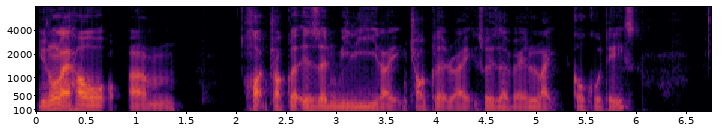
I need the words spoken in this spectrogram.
You know like how um hot chocolate isn't really like chocolate, right? So it's a very light cocoa taste.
